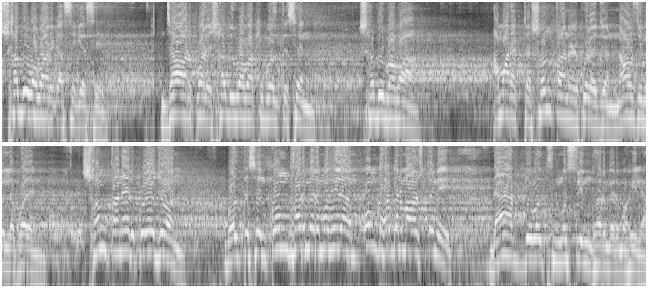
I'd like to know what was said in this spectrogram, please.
সাধু বাবার কাছে গেছে। যাওয়ার পরে সাধু বাবাকে বলতেছেন, সাধু বাবা আমার একটা সন্তানের প্রয়োজন নওয়াজিবুল্লাহ বলেন। সন্তানের প্রয়োজন, বলতেছেন, কোন ধর্মের মহিলা, কোন ধর্মের মানুষ তুমি? ডাক দিয়ে বলছেন, মুসলিম ধর্মের মহিলা।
